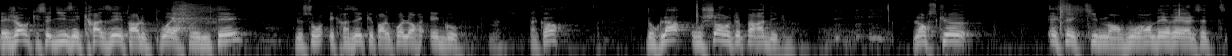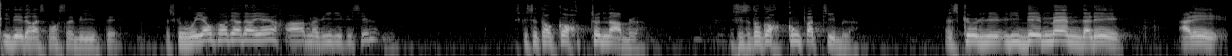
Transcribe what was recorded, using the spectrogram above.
Les gens qui se disent écrasés par le poids de la responsabilité ne sont écrasés que par le poids de leur ego. D'accord? Donc là, on change de paradigme. Lorsque, effectivement, vous rendez réelle cette idée de responsabilité, est-ce que vous voyez encore dire derrière Ah, ma vie est difficile? Est-ce que c'est encore tenable? Est-ce que c'est encore compatible? Est-ce que l'idée même d'aller aller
